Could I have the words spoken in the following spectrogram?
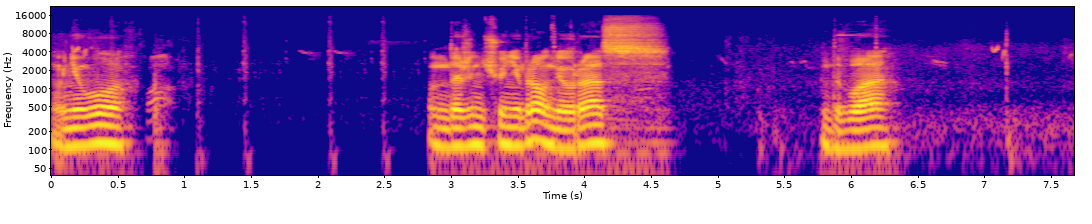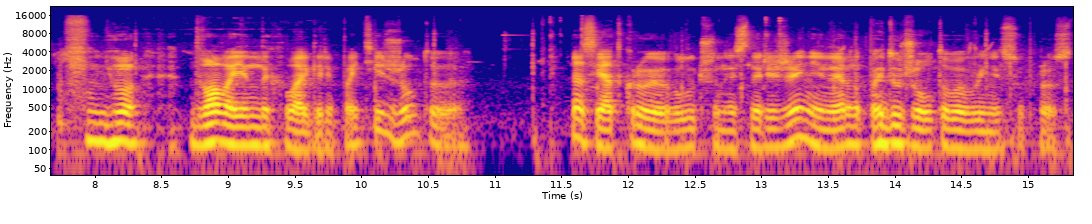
У него... Он даже ничего не брал, у него раз, два... У него два военных лагеря. Пойти желтого... Сейчас я открою улучшенное снаряжение и, наверное, пойду желтого вынесу просто.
